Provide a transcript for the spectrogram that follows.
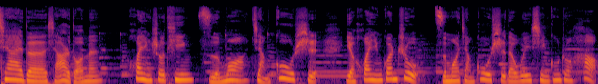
亲爱的小耳朵们，欢迎收听子墨讲故事，也欢迎关注子墨讲故事的微信公众号。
